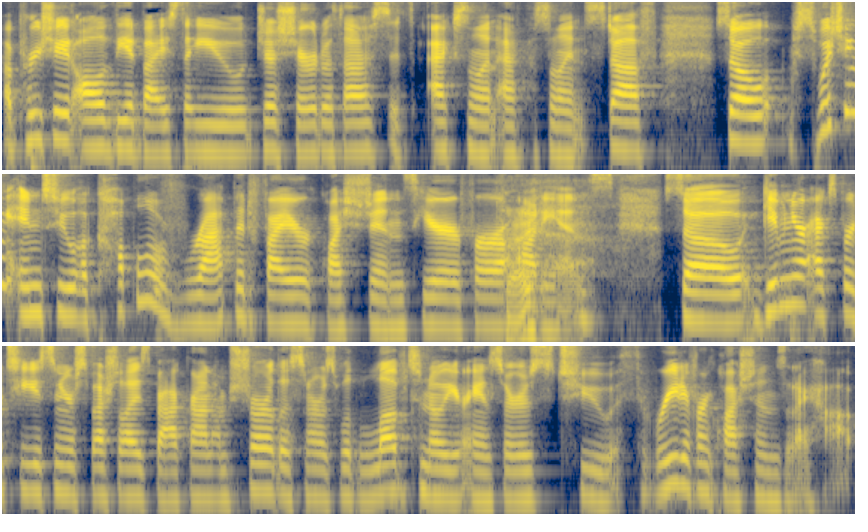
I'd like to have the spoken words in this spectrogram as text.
appreciate all of the advice that you just shared with us. It's excellent, excellent stuff. So switching into a couple of rapid fire questions here for our okay. audience. So given your expertise and your specialized background, I'm sure our listeners would love to know your answers to three different questions that I have.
